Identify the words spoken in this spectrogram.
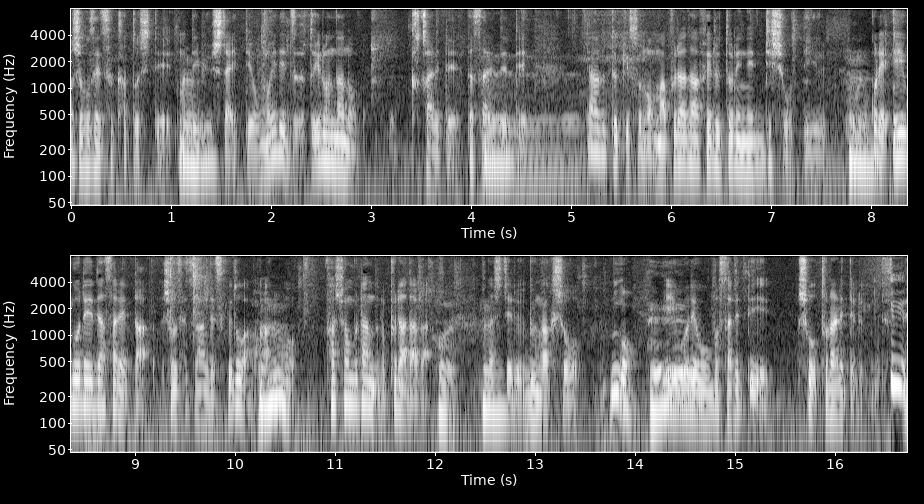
小説家として、まあ、デビューしたいっていう思いでずっといろんなの書かれて出されてて。である時その、まあ、プラダ・フェルトリネッリ賞っていう、これ英語で出された小説なんですけど、あのファッションブランドのプラダが出してる文学賞に英語で応募されて賞を取られてるんですよ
